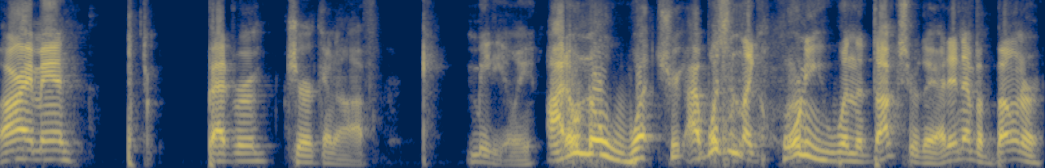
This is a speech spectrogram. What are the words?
All right, man. Bedroom, jerking off immediately. I don't know what trick. I wasn't like horny when the ducks were there. I didn't have a boner,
